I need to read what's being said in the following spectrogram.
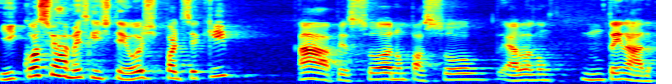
E com as ferramentas que a gente tem hoje, pode ser que ah, a pessoa não passou, ela não, não tem nada.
